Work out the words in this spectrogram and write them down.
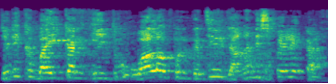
Jadi kebaikan itu walaupun kecil jangan disepelekan.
